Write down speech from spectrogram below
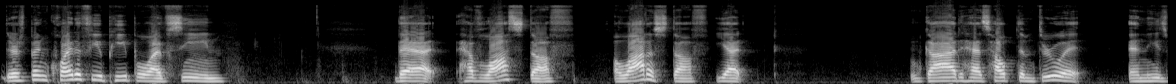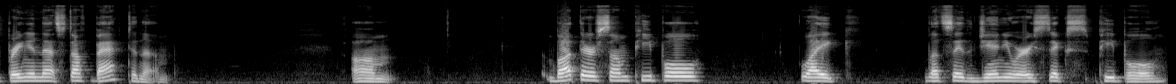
There's been quite a few people I've seen that have lost stuff, a lot of stuff, yet God has helped them through it and He's bringing that stuff back to them. Um, but there's some people like let's say the January 6 people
